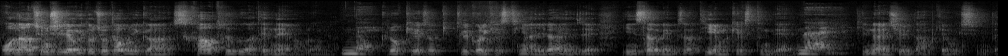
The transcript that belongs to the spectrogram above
워낙 춤 실력이 또 좋다 보니까 스카우트가 됐네요. 그러면 네 그렇게 해서 길거리 캐스팅이 아니라 이제 인스타그램에서 DM으로 캐스팅된 네. 김나연 씨도 함께하고 있습니다.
